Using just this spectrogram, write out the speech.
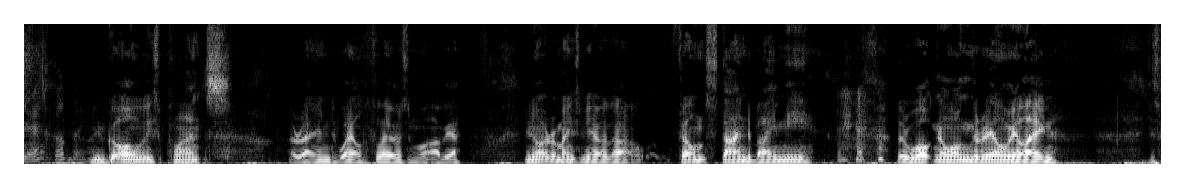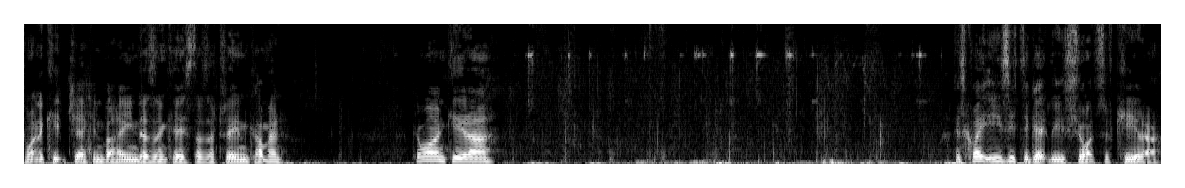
Yeah, lovely. We've got all these plants around, wildflowers and what have you. You know, it reminds me of that film Stand By Me. They're walking along the railway line, just wanting to keep checking behind us in case there's a train coming. Come on, Kira. It's quite easy to get these shots of Kira.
